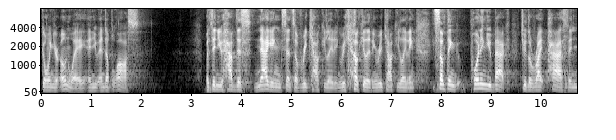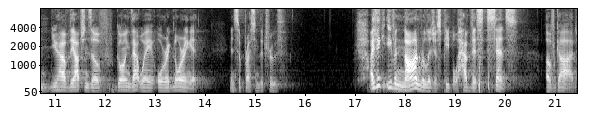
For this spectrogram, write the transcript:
going your own way, and you end up lost. But then you have this nagging sense of recalculating, recalculating, recalculating, something pointing you back to the right path, and you have the options of going that way or ignoring it and suppressing the truth. I think even non religious people have this sense of God.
